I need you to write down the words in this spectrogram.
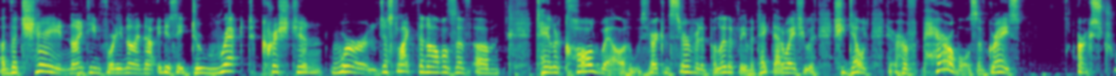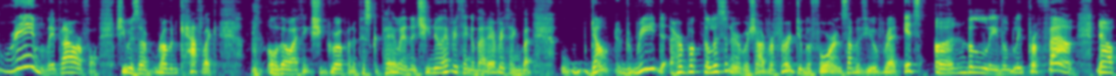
Uh, the Chain, 1949. Now, it is a direct Christian word, just like the novels of um, Taylor Caldwell, who was very conservative politically, but take that away. She was she told her parables of grace are extremely powerful. She was a Roman Catholic, although I think she grew up an Episcopalian and she knew everything about everything. But don't read her book, The Listener, which I've referred to before, and some of you have read. It's unbelievably profound. Now,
